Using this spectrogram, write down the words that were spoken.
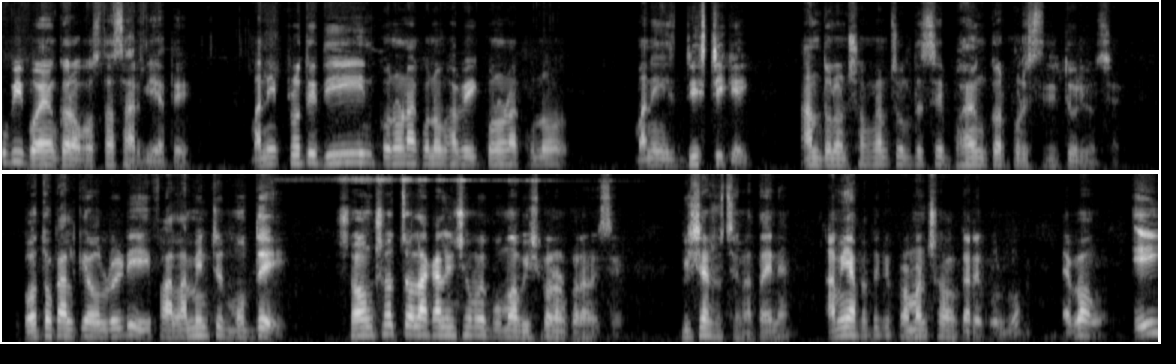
খুবই ভয়ঙ্কর অবস্থা সার্বিয়াতে। মানে প্রতিদিন কোনো না কোনোভাবেই, কোনো না কোনো মানে ডিস্ট্রিক্টেই আন্দোলন সংগ্রাম চলতেছে, ভয়ঙ্কর পরিস্থিতি তৈরি হচ্ছে। গতকালকে অলরেডি পার্লামেন্টের মধ্যে সংসদ চলাকালীন সময় বোমা বিস্ফোরণ করা হয়েছে। বিশ্বাস হচ্ছে না, তাই না? আমি আপনাদেরকে প্রমাণ সহকারে বলব। এবং এই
